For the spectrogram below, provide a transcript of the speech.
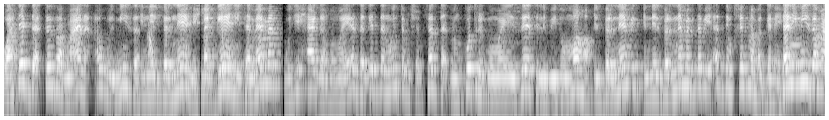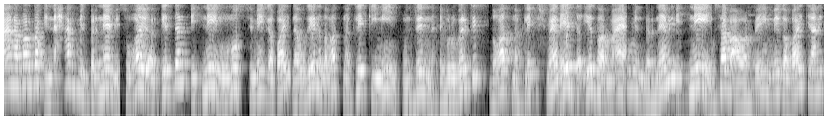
وهتبدأ تظهر معانا أول ميزة إن البرنامج مجاني تماما ودي حاجة مميزة جدا وأنت مش هتصدق من كتر المميزات اللي بيضمها البرنامج إن البرنامج ده بيقدم خدمة مجانية. تاني ميزة معانا برضك إن حجم البرنامج صغير جدا 2.5 ميجا بايت. لو جينا ضغطنا click يمين ونزلنا properties ضغطنا click شمال هيبدأ يظهر معايا حجم البرنامج 2.47 ميجا بايت يعني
